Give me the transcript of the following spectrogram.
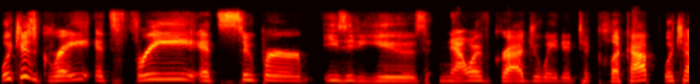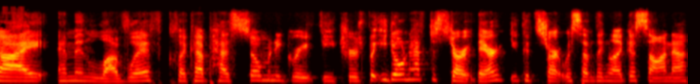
which is great. It's free, it's super easy to use. Now I've graduated to ClickUp, which I am in love with. ClickUp has so many great features, but you don't have to start there. You could start with something like Asana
